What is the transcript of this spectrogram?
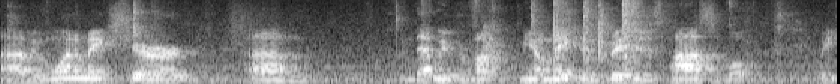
Uh, we want to make sure um, that we provide, you know, make it as rigid as possible. We,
